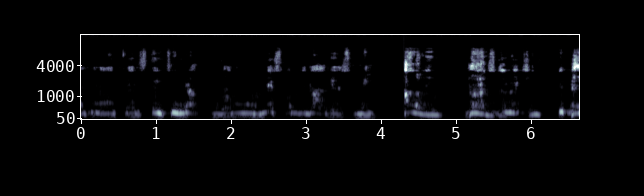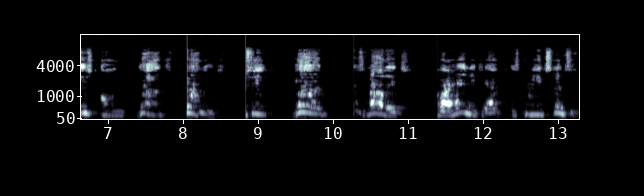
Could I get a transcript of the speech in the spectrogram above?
I try to stay tuned up because I don't want to miss whatever God has for me. Following God's direction is based on God's knowledge. You see, God's knowledge of our handicap is pretty extensive.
